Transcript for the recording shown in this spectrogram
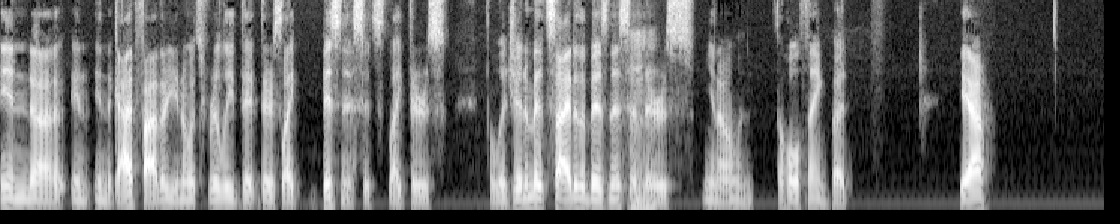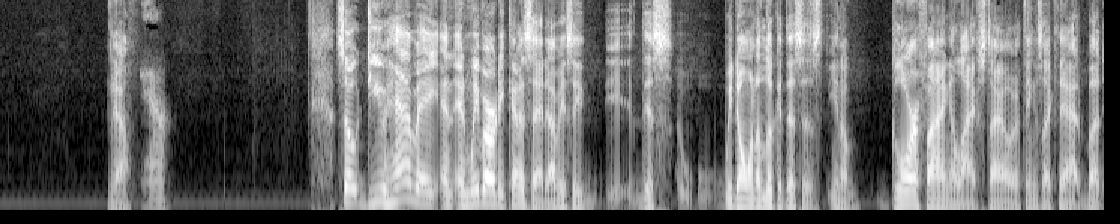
in uh in in the Godfather, you know, it's really that there's like business. It's like there's the legitimate side of the business, and Mhm. there's you know, and the whole thing. But yeah, Yeah. yeah. So, do you have a and, and we've already kind of said obviously this we don't want to look at this as you know glorifying a lifestyle or things like that, but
